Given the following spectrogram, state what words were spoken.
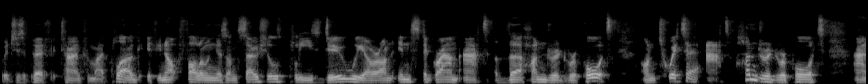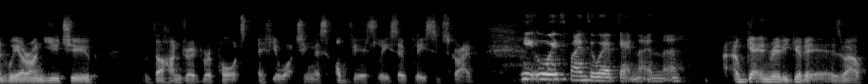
which is a perfect time for my plug. If you're not following us on socials, please do. We are on Instagram at the Hundred Report, on Twitter at Hundred Report, and we are on YouTube. The Hundred Report. If you're watching this, obviously, so please subscribe. He always finds a way of getting that in there. I'm getting really good at it as well.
